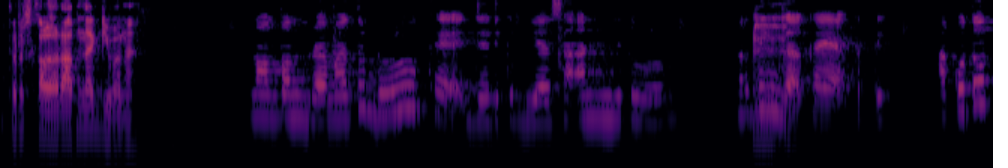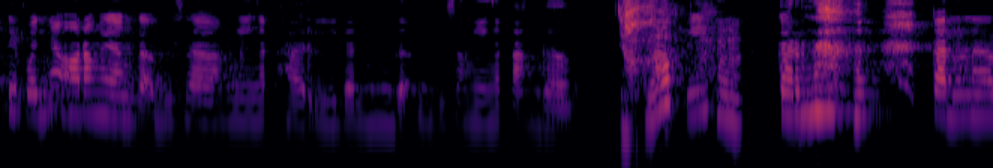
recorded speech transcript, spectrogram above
Terus kalau Ratna gimana? nonton drama tuh dulu kayak jadi kebiasaan gitu loh ngerti Hmm. nggak kayak ketik aku tuh tipenya orang yang nggak bisa nginget hari dan nggak bisa nginget tanggal. Tapi karena karena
